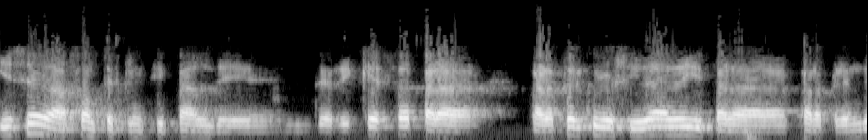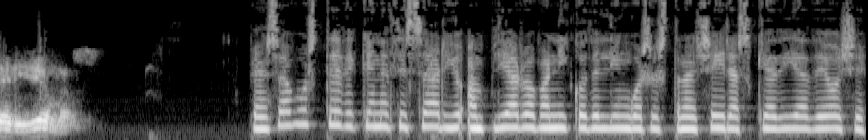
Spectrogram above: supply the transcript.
e esa é a fonte principal de, de riqueza para, para ter curiosidade e para, para aprender idiomas. ¿Pensa vostede que é necesario ampliar o abanico de linguas estranxeiras que a día de hoxe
